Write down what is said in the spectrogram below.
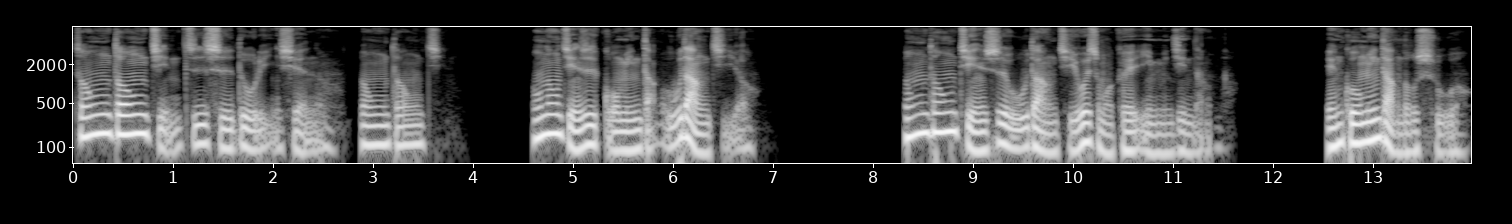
中东锦支持度领先哦，中东锦，中东锦是国民党无党籍哦，中东锦是无党籍，为什么可以赢民进党的？连国民党都输哦，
